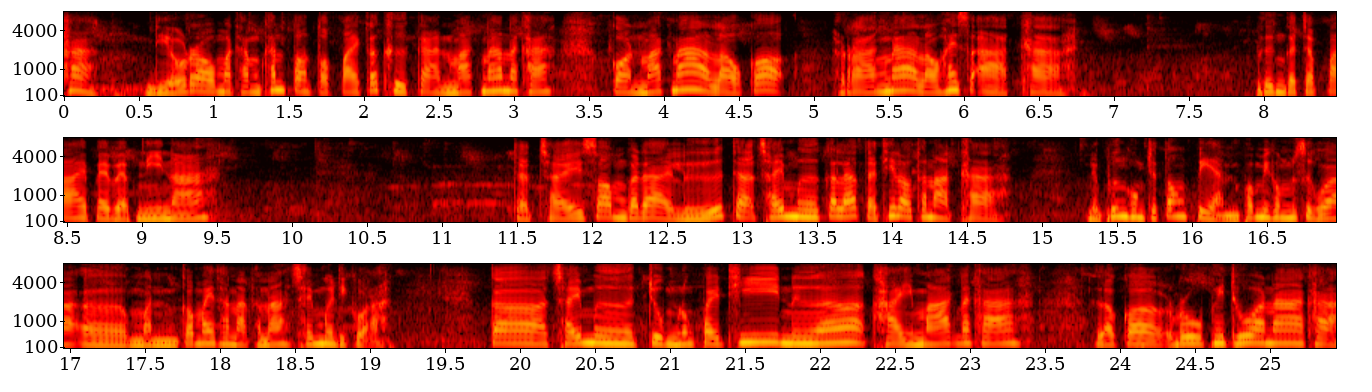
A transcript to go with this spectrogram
ค่ะ เดี๋ยวเรามาทำขั้นตอนต่อไปก็คือการมาร์กหน้านะคะ ก่อนมาร์กหน้าเราก็ล้างหน้าเราให้สะอาดค่ะพึ่งก็จะป้ายไปแบบนี้นะ จะใช้ซ่อมก็ได้ หรือจะใช้มือก็แล้วแต่ที่เราถนัดค่ะ เดี๋ยวพึ่งคงจะต้องเปลี่ยนเพราะมีความรู้สึกว่าเออมันก็ไม่ถนัดนะ ใช้มือดีกว่า ก็ใช้มือจุ่มลงไปที่เนื้อไข่มาร์กนะคะ แล้วก็รูปให้ทั่วหน้าค่ะ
